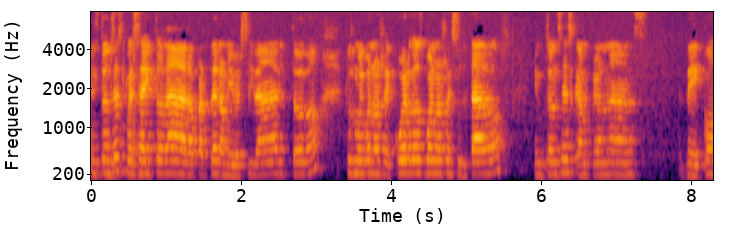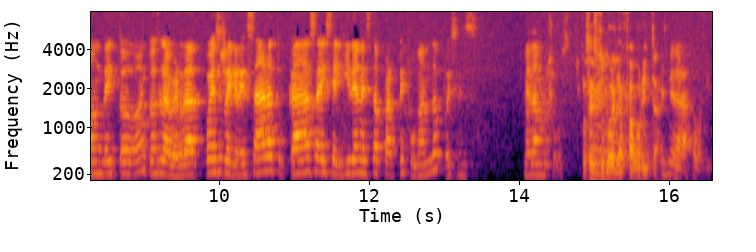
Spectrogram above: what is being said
Entonces, pues hay toda la parte de la universidad y todo, pues muy buenos recuerdos, buenos resultados. Entonces, campeonas de Conde y todo. Entonces, la verdad, pues regresar a tu casa y seguir en esta parte jugando, pues es me da mucho gusto. O sea, es tu duela favorita. Es mi duela favorita.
